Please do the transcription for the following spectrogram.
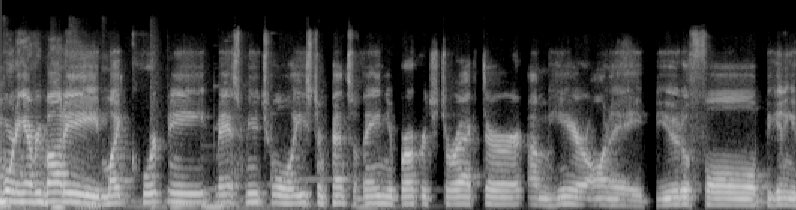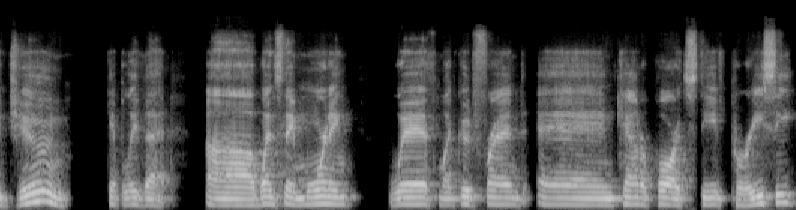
Morning, everybody. Mike Courtney, Mass Mutual, Eastern Pennsylvania brokerage director. I'm here on a beautiful beginning of June. Can't believe that. Uh, Wednesday morning with my good friend and counterpart, Steve Parisi,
